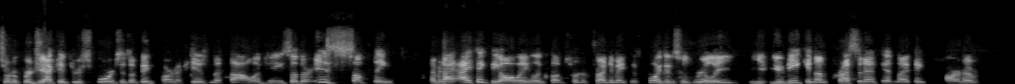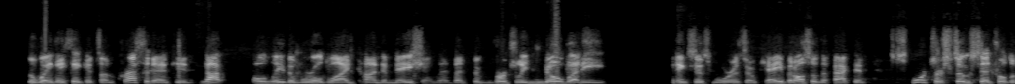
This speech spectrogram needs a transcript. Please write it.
sort of projected through sports is a big part of his mythology. So there is something. I mean, I, I think the All England Club sort of tried to make this point. This was really u- unique and unprecedented, and I think part of the way they think it's unprecedented, not only the worldwide condemnation that, that virtually nobody thinks this war is okay, but also the fact that sports are so central to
